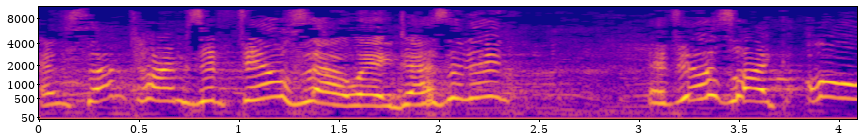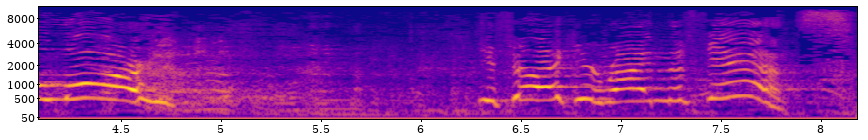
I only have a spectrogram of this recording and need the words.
And sometimes it feels that way, doesn't it? It feels like, oh Lord, you feel like you're riding the fence.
